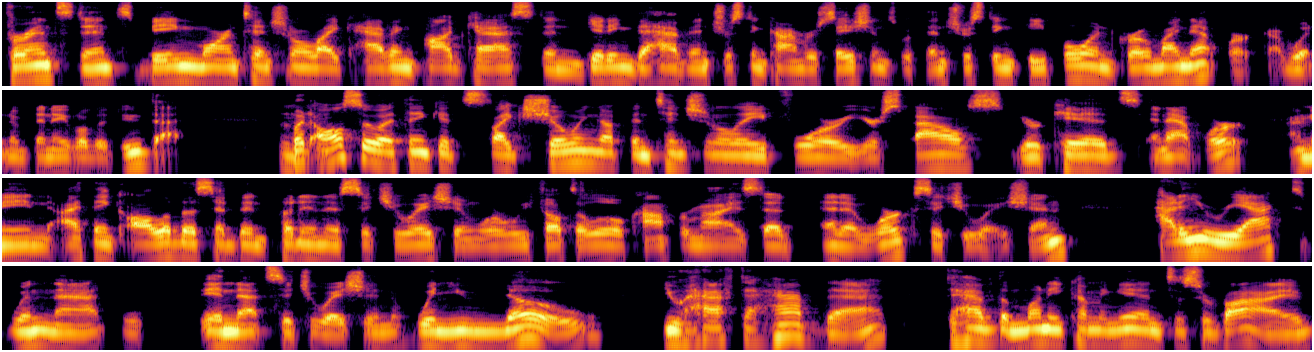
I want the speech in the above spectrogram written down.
for instance, being more intentional, like having podcasts and getting to have interesting conversations with interesting people and grow my network. I wouldn't have been able to do that. Mm-hmm. But also, I think it's like showing up intentionally for your spouse, your kids, and at work. I mean, I think all of us have been put in a situation where we felt a little compromised at, at a work situation. How do you react when that in that situation when you know you have to have that to have the money coming in to survive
